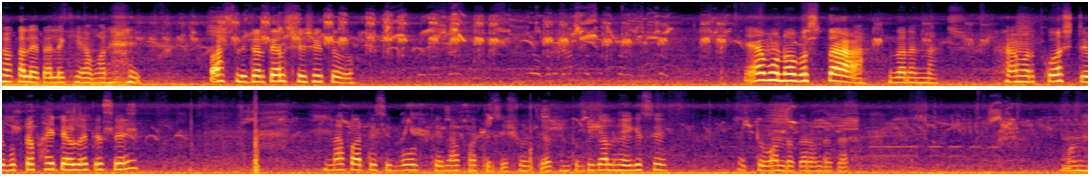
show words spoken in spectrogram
সকালে, তাহলে কি আমার পাঁচ লিটার তেল শেষ হইতো? এমন অবস্থা, জানেন না। আমার কষ্টে বুকটা ফাইটেও যাইতেছে। না পারতেছি বলতে, না পারতেছি সইতে এখন তো বিকাল হয়ে গেছে, একটু অন্ধকার অন্ধকার। মনে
